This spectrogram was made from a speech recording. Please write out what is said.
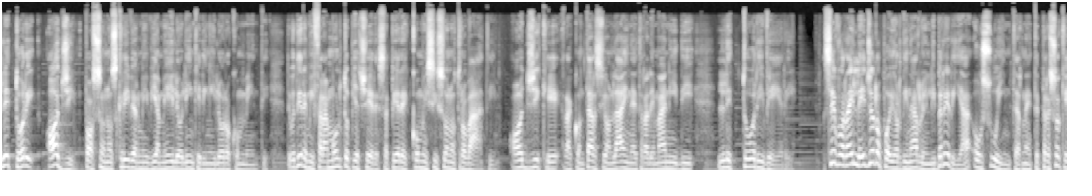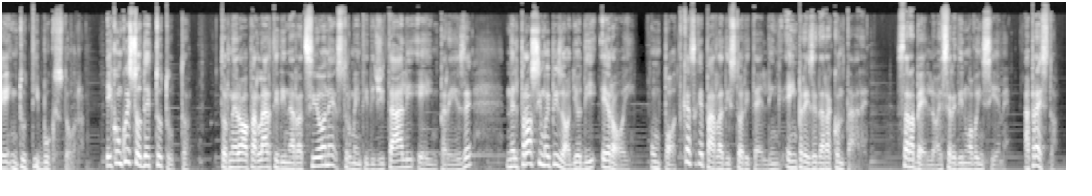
i lettori oggi possono scrivermi via mail o LinkedIn i loro commenti. Devo dire mi farà molto piacere sapere come si sono trovati, oggi che raccontarsi online è tra le mani di lettori veri. Se vorrai leggerlo puoi ordinarlo in libreria o su internet, pressoché in tutti i bookstore. E con questo ho detto tutto. Tornerò a parlarti di narrazione, strumenti digitali e imprese nel prossimo episodio di Eroi, un podcast che parla di storytelling e imprese da raccontare. Sarà bello essere di nuovo insieme. A presto!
